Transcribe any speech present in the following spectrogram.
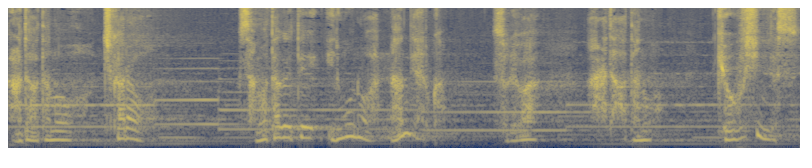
あなた方の力を妨げているものは何であるか。それはあなた方の恐怖心です。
